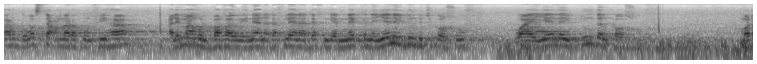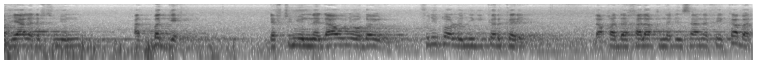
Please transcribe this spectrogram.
ard wastaamarakum fiha al imaamul baxawi nee na daf leen a def ngeen nekk ne yéenay dund ci kaw suuf waaye yéenay dundal kaw suuf moo tax yàlla def su ñun ak bëgge def ci ñun ne gaaw ñoo doylu fu ñu toll ñu ngi kër këri laqad xalaqna al insana fi kabad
